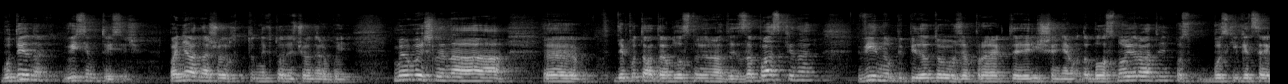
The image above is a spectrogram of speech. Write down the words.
будинок, 8 тисяч. Понятно, що ніхто нічого не робить. Ми вийшли на е, депутата обласної ради Запаскіна. Він підготував вже проект рішення обласної ради, оскільки це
